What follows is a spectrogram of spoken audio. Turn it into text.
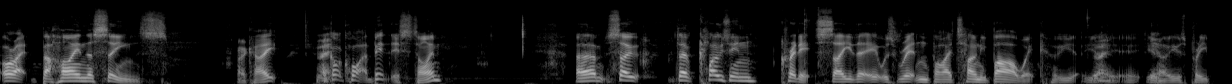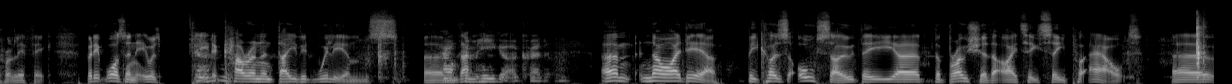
All right, behind the scenes. Okay, I got quite a bit this time. Um, so the closing credits say that it was written by Tony Barwick, who you, Right, you yeah. know he was pretty prolific, but it wasn't. It was Peter Oh. Curran and David Williams. Um, How that- come he got a credit? um, no idea, because also the uh, the brochure that ITC put out uh,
